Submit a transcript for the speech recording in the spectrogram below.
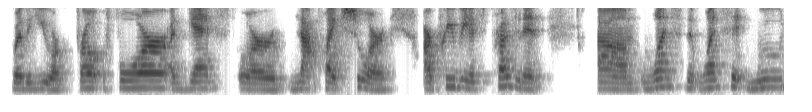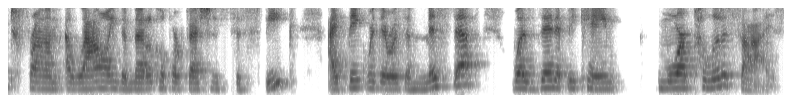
whether you are for, for against, or not quite sure. Our previous president um, once that once it moved from allowing the medical professions to speak, I think where there was a misstep was then it became more politicized.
